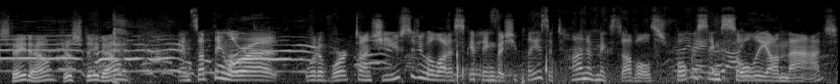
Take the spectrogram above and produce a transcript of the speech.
Stay down. Just stay down. And something Laura would have worked on. She used to do a lot of skipping, but she plays a ton of mixed doubles, focusing solely on that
